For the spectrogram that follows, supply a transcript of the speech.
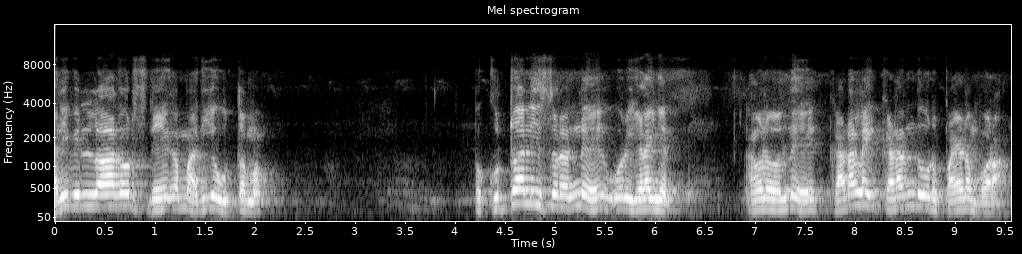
அறிவில்லாத ஒரு ஸ்நேகம் அதிக உத்தமம். இப்போ குற்றாலீஸ்வரன்னு ஒரு இளைஞன். அவனை வந்து கடலை கடந்து ஒரு பயணம் போகிறான்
